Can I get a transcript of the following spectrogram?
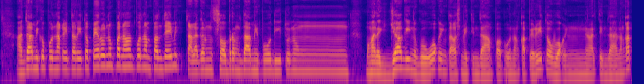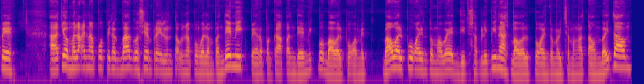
Ang dami ko po nakita rito. Pero nung panahon po ng pandemic, talagang sobrang dami po dito nung mga nagja-jogging, nag-walking. Tapos may tindahan pa po ng kape rito. Walking na tindahan ng kape. At yun, malaki na po pinagbago. Siyempre, ilang taon na po walang pandemic. Pero pagka-pandemic po, bawal po kami, bawal po kayong tumawid dito sa Pilipinas, bawal po kayong tumawid sa mga town by town.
